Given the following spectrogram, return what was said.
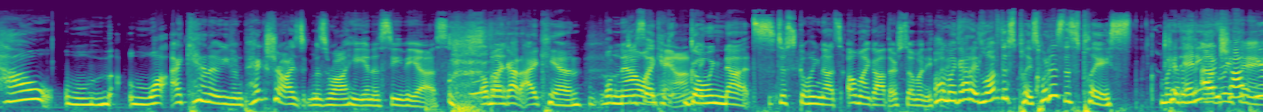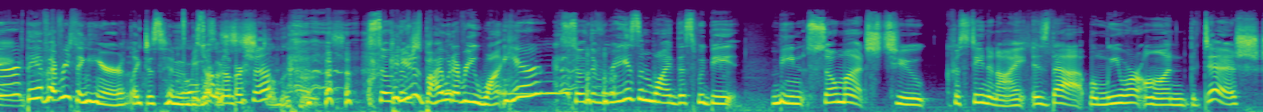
how? Why? I can't even picture Isaac Mizrahi in a CVS. oh my God, I can. Well, now Just I like can. Going nuts. just going nuts. Oh my god, there's so many. Things. Oh my God, I love this place. What is this place? Oh my Can God, there's anyone shop here? They have everything here. Like just him oh, being Is a so- membership? So Can the, you just buy whatever you want here? so the reason why this would be mean so much to Kristine and I is that when we were on the dish,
